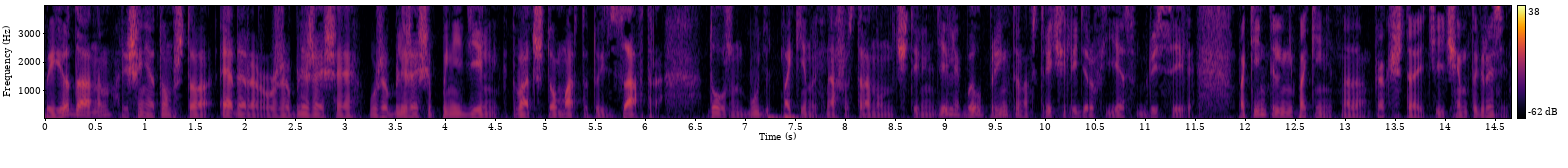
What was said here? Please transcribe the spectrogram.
По ее данным, решение о том, что Эдерер уже в, ближайшее, уже в ближайший понедельник, 26 марта, то есть завтра, должен будет покинуть нашу страну на 4 недели, было принято на встрече лидеров ЕС в Брюсселе. Покинет или не покинет, Надан? Как считаете, и чем это грозит?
